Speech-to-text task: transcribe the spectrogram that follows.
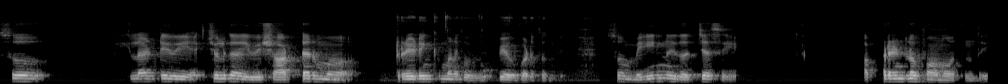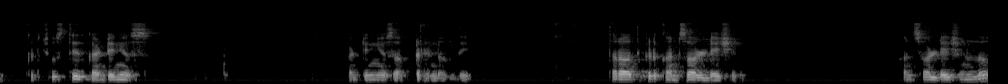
సో ఇలాంటివి యాక్చువల్గా ఇవి షార్ట్ టర్మ్ ట్రేడింగ్కి మనకు ఉపయోగపడుతుంది. సో మెయిన్ ఇది వచ్చేసి అప్ ట్రెండ్లో ఫామ్ అవుతుంది. ఇక్కడ చూస్తే ఇది కంటిన్యూస్ కంటిన్యూస్ అప్ ట్రెండ్ ఉంది. తర్వాత ఇక్కడ కన్సాలిడేషన్ కన్సాలిడేషన్లో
